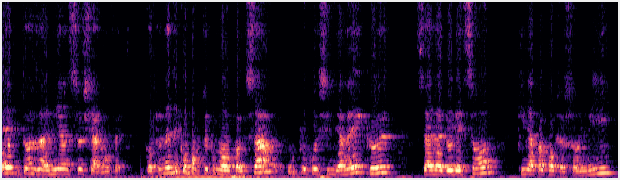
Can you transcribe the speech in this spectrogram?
être dans un lien social, en fait. Quand on a des comportements comme ça, on peut considérer que c'est un adolescent qui n'a pas confiance en lui,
